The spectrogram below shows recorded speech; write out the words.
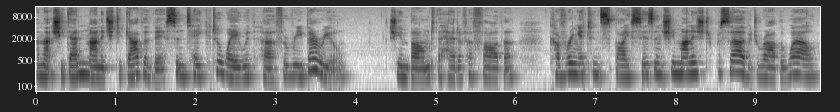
and that she then managed to gather this and take it away with her for reburial. She embalmed the head of her father, covering it in spices, and she managed to preserve it rather well.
